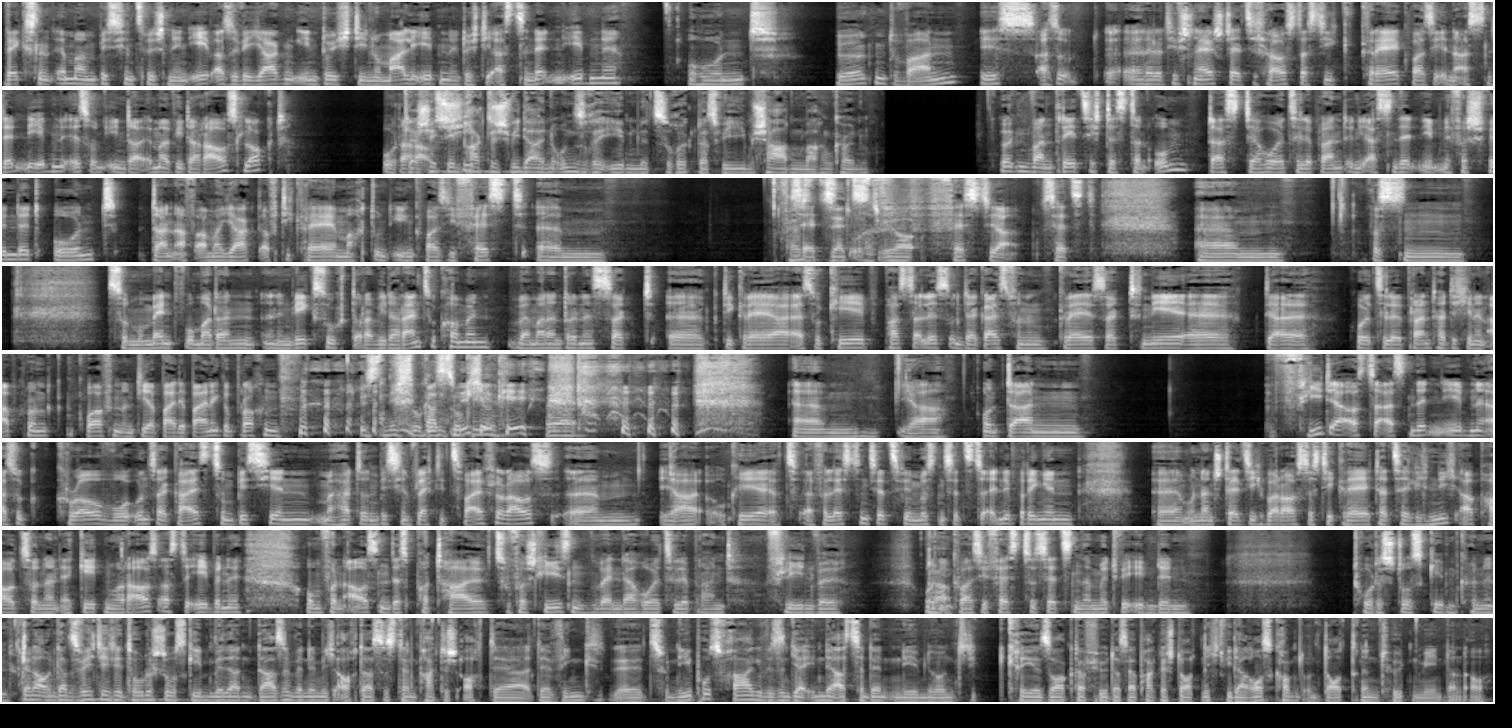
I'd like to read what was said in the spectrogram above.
wechseln immer ein bisschen zwischen den Ebenen. Also wir jagen ihn durch die normale Ebene, durch die Aszendentenebene und irgendwann ist, also äh, relativ schnell stellt sich raus, dass die Krähe quasi in der Aszendentenebene ist und ihn da immer wieder rauslockt. Oder Der schickt ihn praktisch wieder in unsere Ebene zurück, dass wir ihm Schaden machen können. Irgendwann dreht sich das dann um, dass der hohe Zelebrant in die Aszendentenebene verschwindet und dann auf einmal Jagd auf die Krähe macht und ihn quasi fest ähm, festsetzt. Oder ja. Fest, ja, setzt. Ähm, was ein so ein Moment, wo man dann einen Weg sucht, da wieder reinzukommen. Wenn man dann drin ist, sagt äh, die Krähe, ist okay, passt alles. Und der Geist von der Krähe sagt, nee, äh, der Hohezelle Brand hatte ich in den Abgrund geworfen und hat beide Beine gebrochen. Ist nicht so ganz okay. Nicht okay. Ja. ähm, ja, und dann flieht er aus der Aszendentenebene, also Crow, wo unser Geist so ein bisschen, man hat so ein bisschen vielleicht die Zweifel raus, ähm, ja, okay, er, er, verlässt uns jetzt, wir müssen es jetzt zu Ende bringen. Ähm, und dann stellt sich aber raus, dass die Krähe tatsächlich nicht abhaut, sondern er geht nur raus aus der Ebene, um von außen das Portal zu verschließen, wenn der hohe Zelebrant fliehen will und ja. ihn quasi festzusetzen, damit wir eben den Todesstoß geben können. Genau, und ganz wichtig, den Todesstoß geben wir dann, da sind wir nämlich auch, das ist dann praktisch auch der, der Wink äh, zu Nepos Frage. Wir sind ja in der Aszendentenebene und die Krähe sorgt dafür, dass er praktisch dort nicht wieder rauskommt und dort drin töten wir ihn dann auch.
